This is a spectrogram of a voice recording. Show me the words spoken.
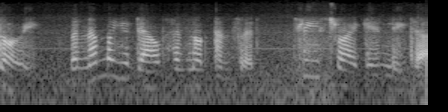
Sorry, the number you dialed has not answered. Please try again later.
